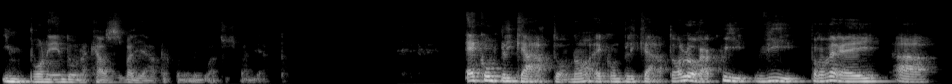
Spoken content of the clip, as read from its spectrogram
imponendo una causa sbagliata con un linguaggio sbagliato. È complicato, no? È complicato. Allora qui vi proverei a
